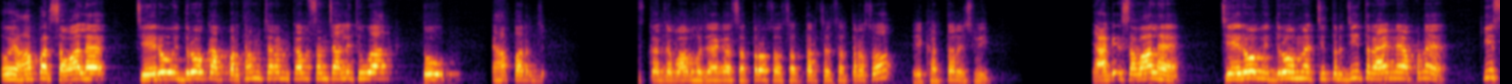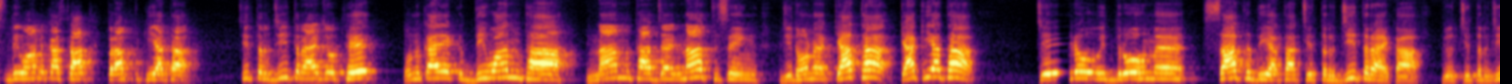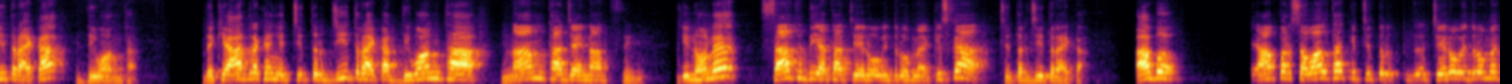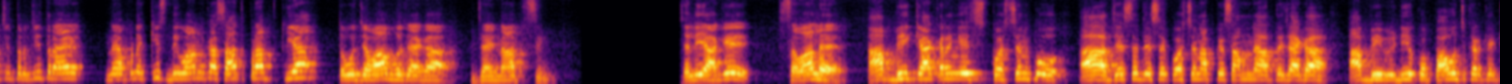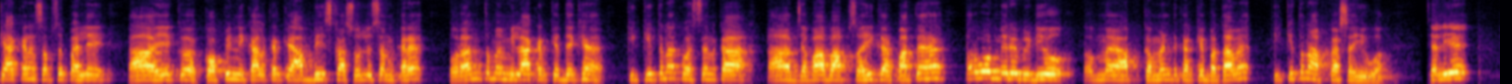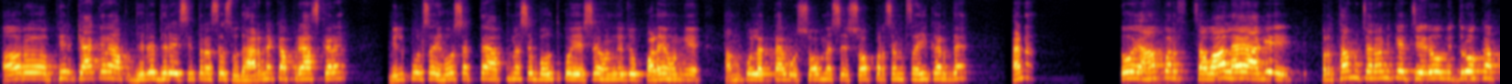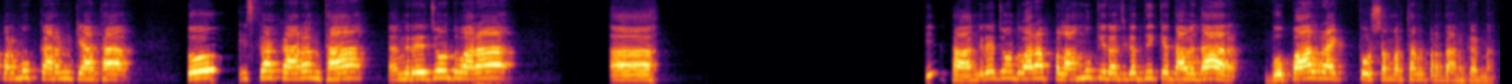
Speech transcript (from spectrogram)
तो यहाँ पर सवाल है, चेरो विद्रोह का प्रथम चरण कब संचालित हुआ? तो यहाँ पर इसका जवाब हो जाएगा 1770 से सत्रह ईस्वी। आगे सवाल है, चेरो विद्रोह में चित्रजीत राय ने अपने किस दीवान का साथ प्राप्त किया था? चित्रजीत राय जो थे, उनका एक दीवान था, नाम था जयनाथ सिंह, जिन्होंने क्या था, क्या किया था? चेरो विद्रोह में साथ दिया था चित्रजीत राय का, जो चित्रजीत राय का दीवान था। देखिए, याद रखेंगे, चित्रजीत राय का दीवान था, नाम था जयनाथ सिंह, जिन्होंने साथ दिया था चेरो विद्रोह में। किसका? चित्रजीत राय का। अब यहाँ पर सवाल था कि चित्र चेरो विद्रोह में चित्रजीत राय ने अपने किस दीवान का साथ प्राप्त किया? तो वो जवाब हो जाएगा जयनाथ सिंह। चलिए, आगे सवाल है। आप भी क्या करेंगे इस क्वेश्चन को? आ, जैसे जैसे क्वेश्चन आपके सामने आते जाएगा आप भी वीडियो को पॉज करके क्या करें? सबसे पहले आ, एक कॉपी निकाल करके आप भी इसका सॉल्यूशन करें और अंत में मिला करके देखें कि कितना क्वेश्चन का जवाब आप सही कर पाते हैं और वो मेरे वीडियो में आप कमेंट करके बतावें कि कितना आपका सही हुआ। चलिए और फिर क्या करें? आप धीरे धीरे इसी तरह से सुधारने का प्रयास करें। बिल्कुल सही। हो सकता है आप में से बहुत कोई ऐसे होंगे जो पढ़े होंगे। हमको लगता है वो सौ में से सौ परसेंट सही कर दे, है ना? तो यहाँ पर सवाल है आगे। प्रथम चरण के चेरो विद्रोह का प्रमुख कारण क्या था? तो इसका कारण था अंग्रेज़ों द्वारा ये था अंग्रेज़ों द्वारा पलामू की रजगद्दी के दावेदार गोपाल राय को समर्थन प्रदान करना।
